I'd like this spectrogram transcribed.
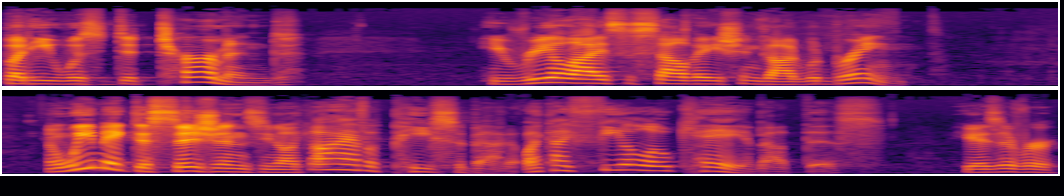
but he was determined. He realized the salvation God would bring. And we make decisions, you know, like, oh, I have a peace about it. Like, I feel okay about this. You guys ever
